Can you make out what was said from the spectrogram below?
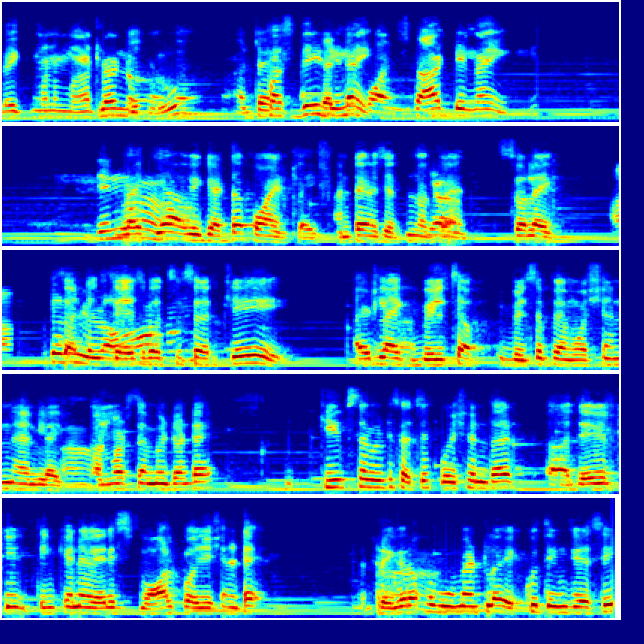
like మనం మాట్లాడినప్పుడు అంటే first they deny start deny then like yeah we get the point like అంటే నేను చెప్తున్నా Yeah. So like certain stage వచ్చేసరికి it like builds up builds up emotion and like. Converts అంటే keeps them into such position that they will think in very small position అంటే ట్రిగర్ ఆఫ్. మూమెంట్లో ఎక్కువ థింక్ చేసి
